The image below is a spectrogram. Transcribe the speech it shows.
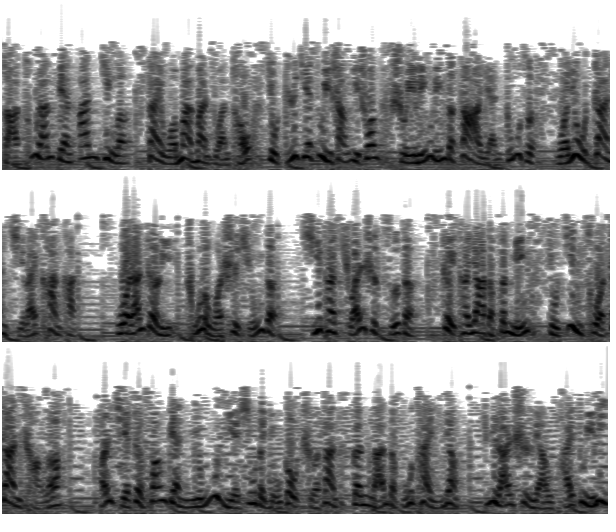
咋突然变安静了？待我慢慢转头，就直接对上一双水灵灵的大眼珠子。我又站起来看看，果然这里除了我是雄的，其他全是雌的。这他丫的分明就进错战场了。而且这方便女巫也修的有够扯淡，跟男的不太一样，居然是两排对立，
